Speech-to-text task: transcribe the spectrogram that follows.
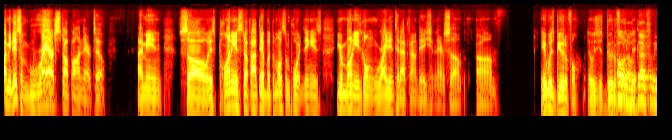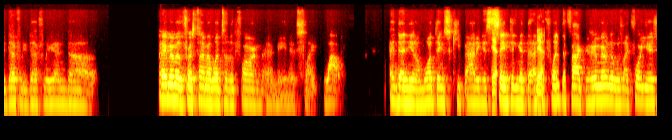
I mean, there's some rare stuff on there too. I mean, so there's plenty of stuff out there, but the most important thing is your money is going right into that foundation there. So um, it was beautiful. It was just beautiful. Oh no, definitely, definitely, definitely. And uh, I remember the first time I went to the farm. I mean, it's like wow and then you know more things keep adding. It's the same thing at the at yeah. the Fuente factory. I remember it was like four years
